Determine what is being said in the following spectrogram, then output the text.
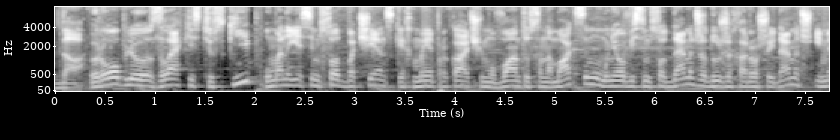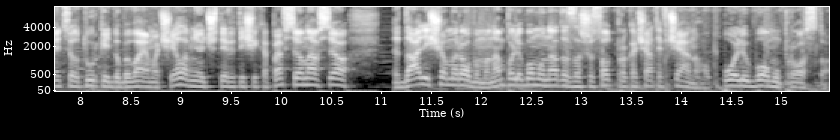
Да. Роблю з легкістю скіп. У мене є 700 баченських. Ми прокачуємо Вантуса на максимум. У нього 800 демеджа, дуже хороший демедж. І ми цього турка й добиваємо чела. В нього 4000 хп всього на все. Далі що ми робимо? Нам по-любому треба за 600 прокачати вченого. По-любому просто.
